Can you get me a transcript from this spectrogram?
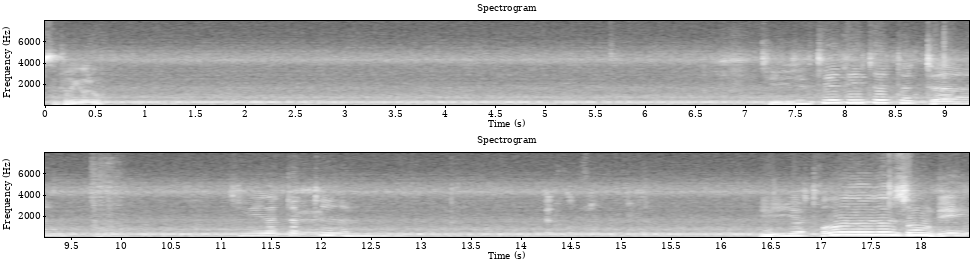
c'est plus rigolo. Il y a trop de zombies.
